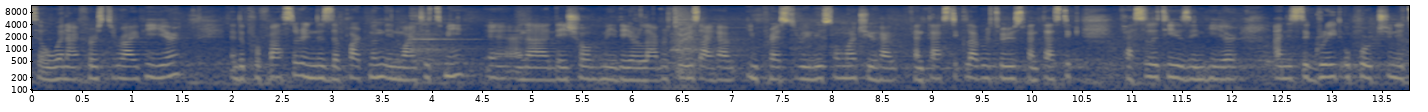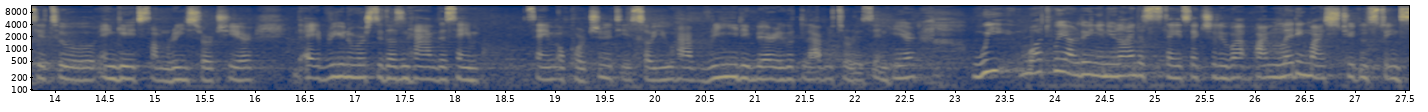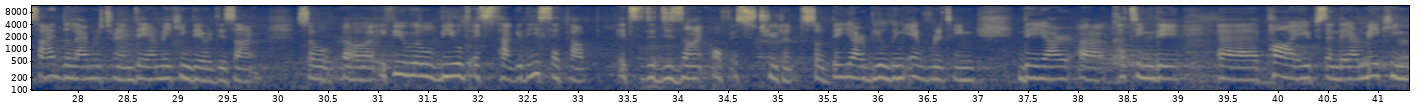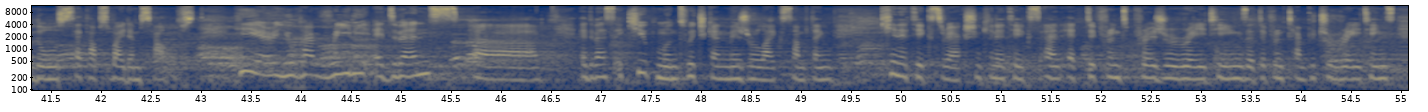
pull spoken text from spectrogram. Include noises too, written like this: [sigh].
So when I first arrived here, and the professor in this department invited me and uh, they showed me their laboratories. I have impressed really so much. You have fantastic laboratories, fantastic facilities in here, and it's a great opportunity to engage some research here. Every university doesn't have the same same opportunities, so you have really very good laboratories in here. We, what we are doing in United States, actually, I'm letting my students to inside the laboratory and they are making their design. So uh, if you will build a study setup, it's the design of a student. So they are building everything. They are uh, cutting the uh, pipes and they are making those setups by themselves. Here you have really advanced, uh, advanced equipment which can measure like something kinetics, reaction kinetics, and at different pressure ratings, at different temperature ratings.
